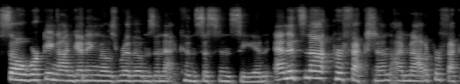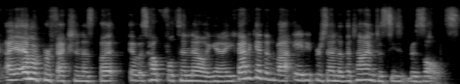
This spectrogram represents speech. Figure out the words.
So working on getting those rhythms and that consistency and and it's not perfection. I'm not a perfect i am a perfectionist but it was helpful to know you know you got to get it about 80% of the time to see results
